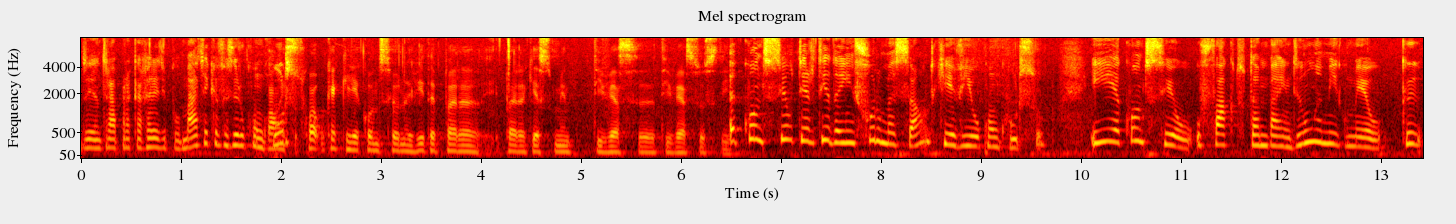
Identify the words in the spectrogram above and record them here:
de entrar para a carreira diplomática, fazer o concurso. Qual, qual, o que é que lhe aconteceu na vida para para, para que esse momento tivesse, tivesse sucedido? Aconteceu ter tido a informação de que havia o concurso e aconteceu o facto também de um amigo meu que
